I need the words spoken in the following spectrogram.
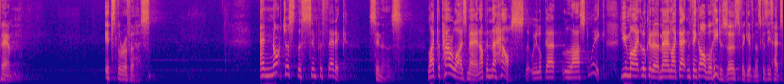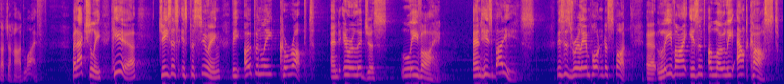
them. It's the reverse. And not just the sympathetic sinners, like the paralyzed man up in the house that we looked at last week. You might look at a man like that and think, oh, well, he deserves forgiveness because he's had such a hard life. But actually, here, Jesus is pursuing the openly corrupt and irreligious Levi and his buddies. This is really important to spot. Uh, Levi isn't a lowly outcast.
